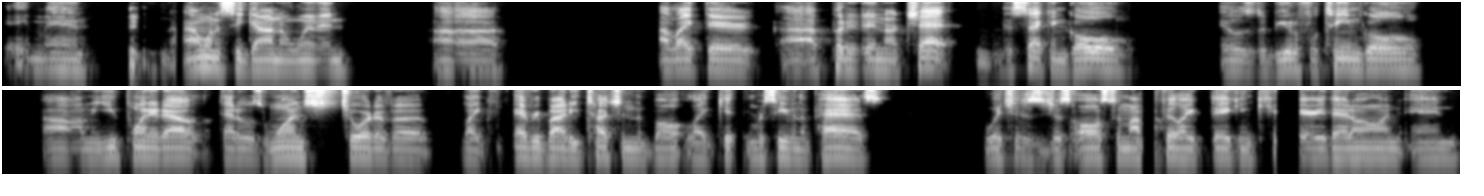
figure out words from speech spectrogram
Hey man, I want to see Ghana win. Uh, I like their. I put it in our chat. The second goal, it was a beautiful team goal. Um, you pointed out that it was one short of a like everybody touching the ball, like getting receiving the pass which is just awesome. I feel like they can carry that on, and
